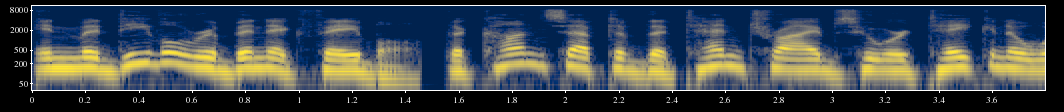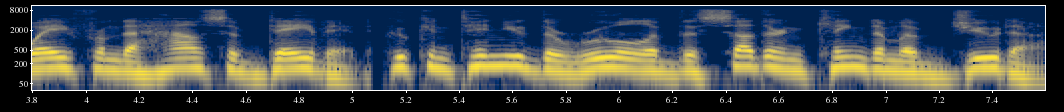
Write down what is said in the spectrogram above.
In medieval rabbinic fable, the concept of the ten tribes who were taken away from the house of David who continued the rule of the southern kingdom of Judah,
